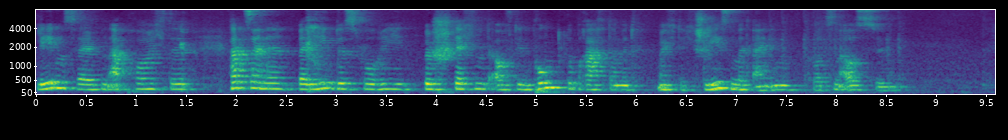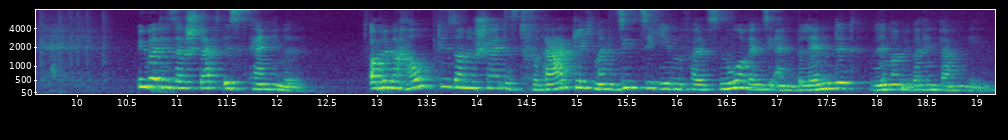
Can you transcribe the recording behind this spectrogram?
Lebenswelten abhorchte, hat seine Berlin-Dysphorie bestechend auf den Punkt gebracht. Damit möchte ich schließen mit einigen kurzen Auszügen. Über dieser Stadt ist kein Himmel. Ob überhaupt die Sonne scheint, ist fraglich. Man sieht sie jedenfalls nur, wenn sie einen blendet, will man über den Damm gehen.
